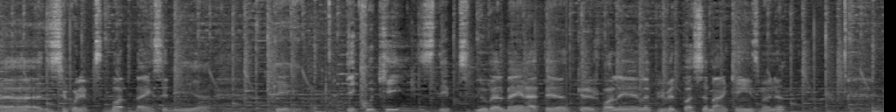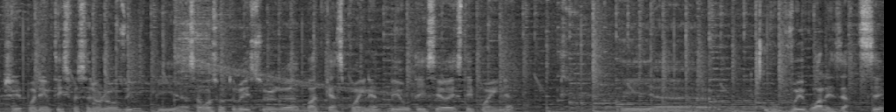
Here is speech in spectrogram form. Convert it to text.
Euh, c'est quoi les petites bottes? Ben c'est des, euh, des, quickies, des petites nouvelles bien rapides que je vais lire le plus vite possible en 15 minutes. J'ai pas d'invité spécial aujourd'hui. Puis euh, ça va se retrouver sur euh, podcast.net, B-O-T-C-A-S-T.net. Et euh, vous pouvez voir les articles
